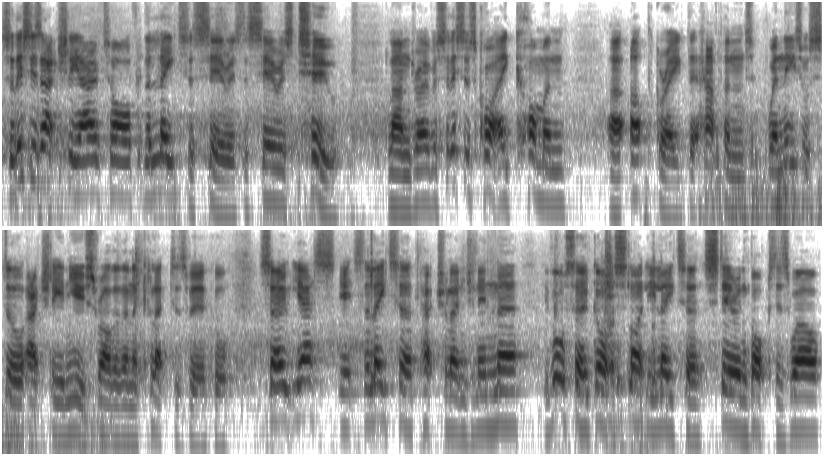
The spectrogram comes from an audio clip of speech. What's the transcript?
So this is actually out of the later series, the Series 2 Land Rover. So this is quite a common uh, upgrade that happened when these were still actually in use rather than a collector's vehicle. So yes, it's the later petrol engine in there. You've also got a slightly later steering box as well,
